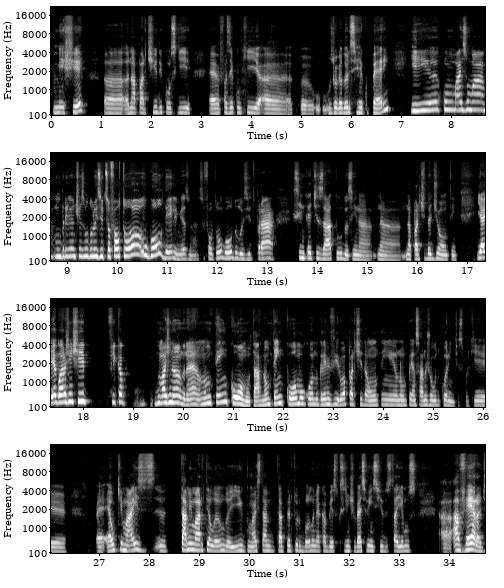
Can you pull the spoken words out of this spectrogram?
mexer uh, na partida e conseguir é, fazer com que uh, uh, os jogadores se recuperem e com mais uma, um brilhantismo do Luizito. Só faltou o gol dele mesmo, né? Só faltou o gol do Luizito para sintetizar tudo assim na, na, na, partida de ontem. E aí agora a gente fica imaginando, né? Não tem como, tá? Não tem como quando o Grêmio virou a partida ontem eu não pensar no jogo do Corinthians, porque é, é o que mais tá me martelando aí, o que mais tá, tá perturbando a minha cabeça, porque se a gente tivesse vencido, estaríamos a, a Vera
